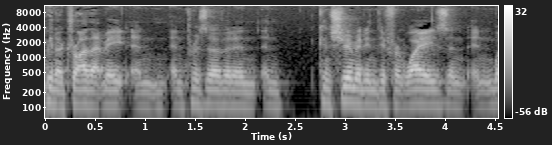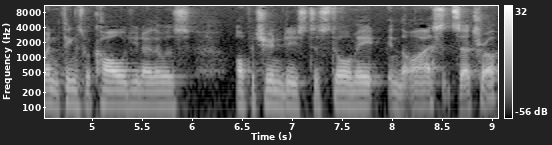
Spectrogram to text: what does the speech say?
you know, dry that meat and, and preserve it and, and consume it in different ways. And, and when things were cold, you know, there was opportunities to store meat in the ice, etc.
